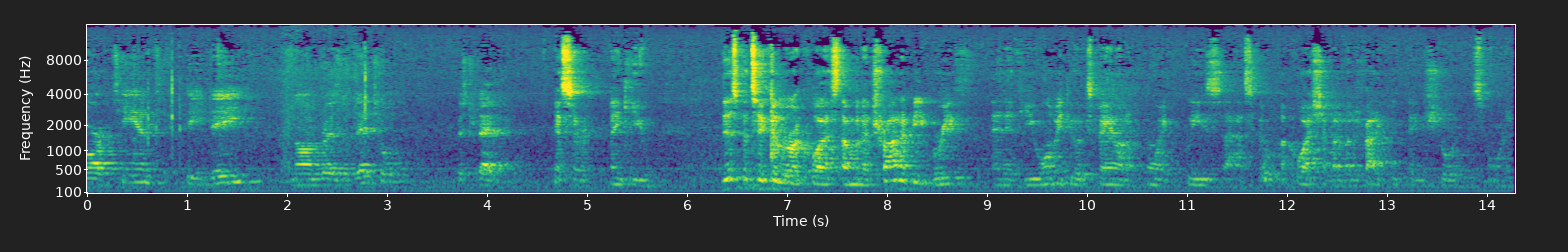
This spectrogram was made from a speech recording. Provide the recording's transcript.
R10 to PD, non-residential. Mr. Davis. Yes, sir. Thank you. This particular request, I'm going to try to be brief, and if you want me to expand on a point, please ask a question, but I'm going to try to keep things short this morning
